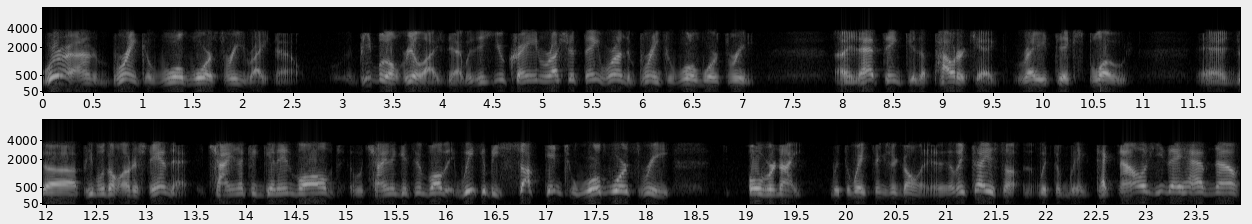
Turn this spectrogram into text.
We're on the brink of World War III right now. People don't realize that. With this Ukraine-Russia thing, we're on the brink of World War III. I mean, that thing is a powder keg ready to explode. And uh, people don't understand that. China could get involved. When China gets involved, we could be sucked into World War III overnight with the way things are going. And let me tell you something, with the technology they have now,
